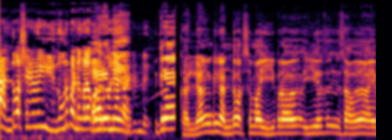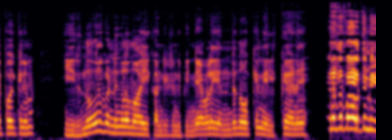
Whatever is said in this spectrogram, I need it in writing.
രണ്ടു വർഷമായിട്ട് ഒരു ഇരുന്നൂറ് പെണ്ണുങ്ങളെ കല്യാണം കഴിഞ്ഞിട്ട് രണ്ട് വർഷമായി. ഈ പ്രാ ഈ ഒരു സമയം ആയപ്പോഴേക്കിനും ഇരുന്നൂറ് പെണ്ണുങ്ങളുമായി കണ്ടിട്ടുണ്ട്. പിന്നെ അവളെ എന്ത് നോക്കി നിൽക്കുകയാണ്? അങ്ങനത്തെ പാടത്തുണ്ട്.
